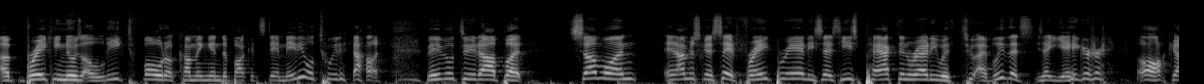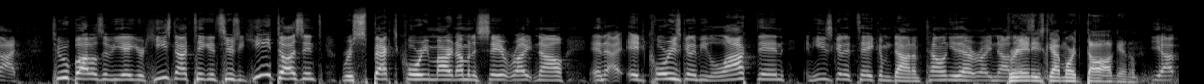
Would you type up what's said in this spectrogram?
A breaking news: a leaked photo coming into Buckets and Dan. Maybe we'll tweet it out. Maybe we'll tweet it out. But someone, and I'm just going to say it. Frank Brandy says he's packed and ready with two. I believe that's is that Jaeger. Oh God, two bottles of Jaeger. He's not taking it seriously. He doesn't respect Corey Martin. I'm going to say it right now, and, I- and Corey's going to be locked in, and he's going to take him down. I'm telling you that right now. That's- Brandy's got more dog in him. Yep.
